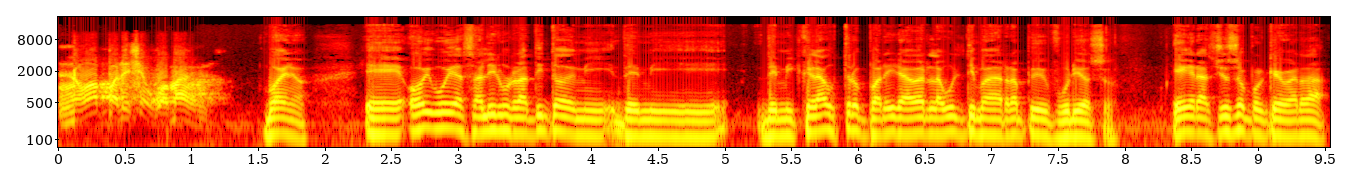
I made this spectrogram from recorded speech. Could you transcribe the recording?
no aparece Aquaman. Bueno, eh, hoy voy a salir un ratito de mi, de mi, de mi claustro para ir a ver la última de Rápido y Furioso. Es gracioso porque es verdad.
